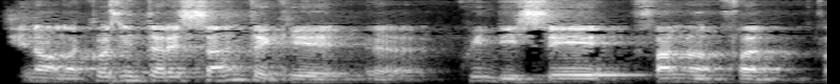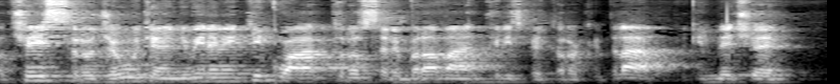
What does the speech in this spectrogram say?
Sì, no, la cosa interessante è che eh, quindi se fanno, fa, facessero già utili nel 2024 sarebbero avanti rispetto a Rocket Lab, perché invece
